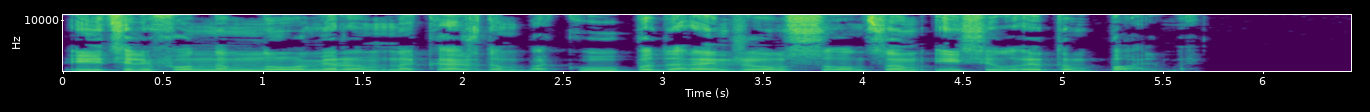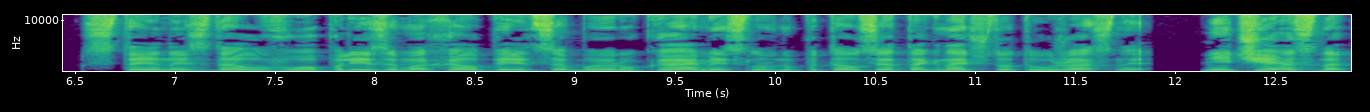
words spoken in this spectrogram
и телефонным номером на каждом боку под оранжевым солнцем и силуэтом пальмы. Стэн издал вопль и замахал перед собой руками, словно пытался отогнать что-то ужасное. «Нечестно!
